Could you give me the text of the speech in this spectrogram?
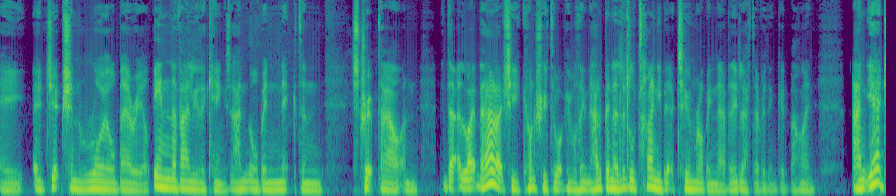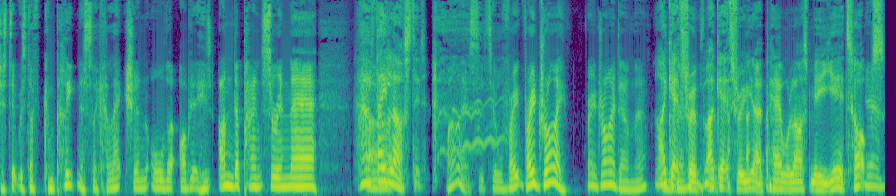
a Egyptian royal burial in the Valley of the Kings it hadn't all been nicked and stripped out, and that, like there had actually, contrary to what people think, there had been a little tiny bit of tomb robbing there, but they'd left everything good behind. And yeah, just it was the completeness, the collection, all the object. His underpants are in there. How have they Uh, lasted? Well, it's, it's all very very dry, very dry down there. I get through. I get through. You know, a pair will last me a year Yeah, tops.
